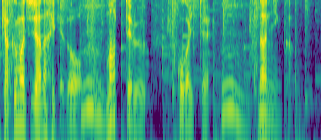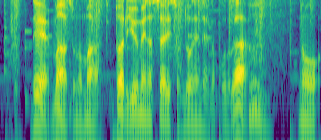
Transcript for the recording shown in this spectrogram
客待ちじゃないけど、いうん。待ってる子がいてうん。何人か。でまあそのまあとある有名なスタイリストの同年代の子が、うん。の、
